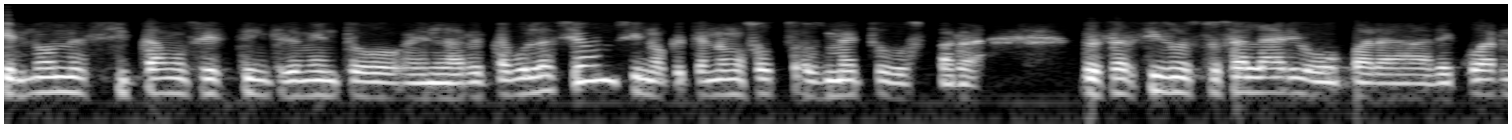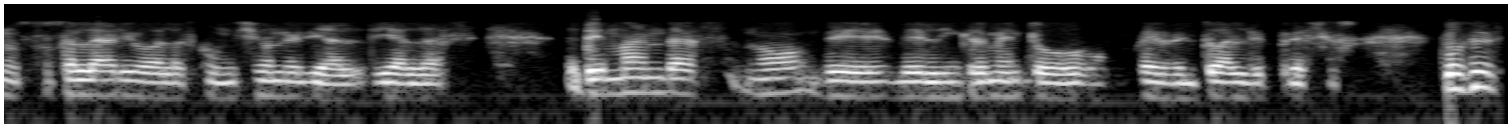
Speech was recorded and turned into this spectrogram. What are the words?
que no necesitamos este incremento en la retabulación, sino que tenemos otros métodos para resarcir nuestro salario o para adecuar nuestro salario a las condiciones y a, las demandas no de, del incremento eventual de precios. Entonces,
